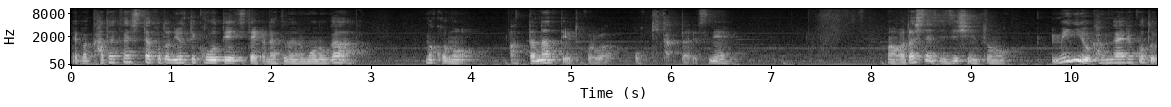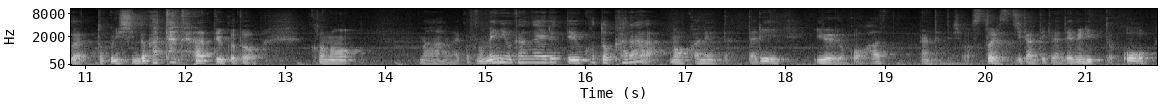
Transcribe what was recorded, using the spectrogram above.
やっぱ型化したことによって工程自体がなくなるものが、まあ、このあったなっていうところは大きかったですね、まあ、私たち自身とのメニューを考えることが特にしんどかったんだなっていうことをこのまあなんかそのメニューを考えるっていうことから、まあ、お金だったりいろいろこうはなんて言うんでしょうストレス時間的なデメリットを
